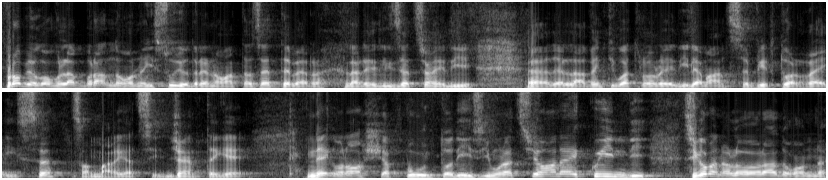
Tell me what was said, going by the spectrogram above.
proprio collaborando con i Studio 397 per la realizzazione di, eh, della 24 ore di Le Mans Virtual Race, insomma ragazzi gente che ne conosce appunto di simulazione. E quindi siccome hanno lavorato con,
